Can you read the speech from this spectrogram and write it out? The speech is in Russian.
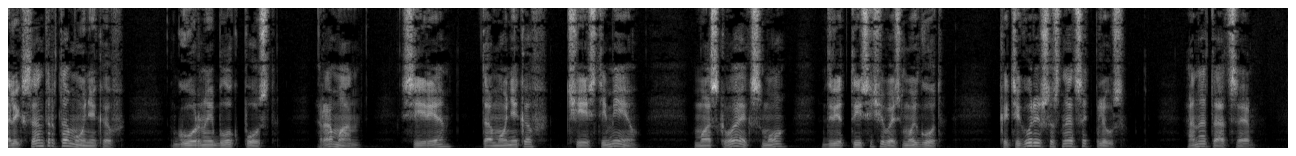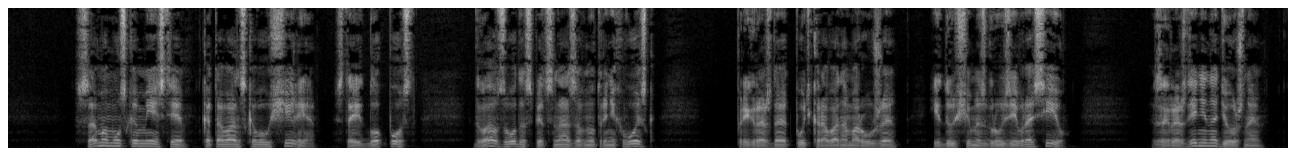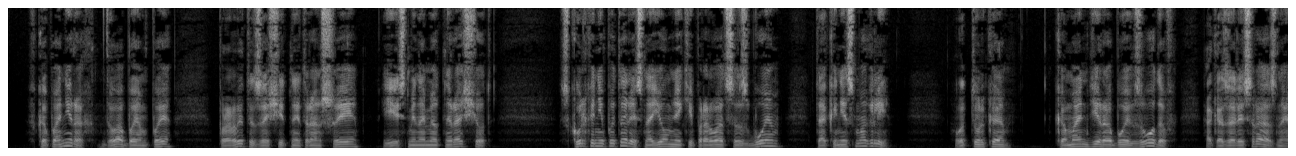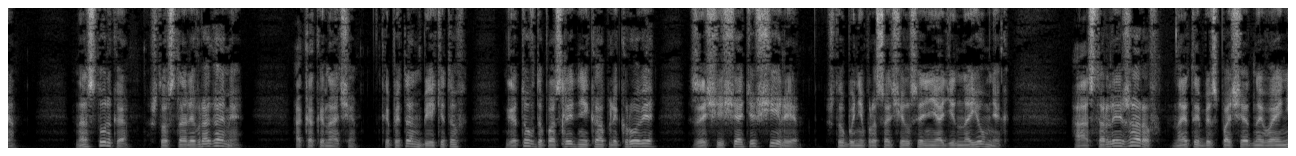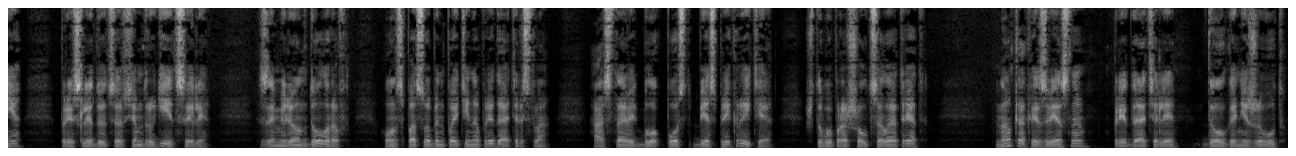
Александр Тамоников. Горный блокпост. Роман. Сирия. Тамоников. Честь имею. Москва, Эксмо. 2008 год. Категория 16+. Аннотация. В самом узком месте Катаванского ущелья стоит блокпост. Два взвода спецназа внутренних войск преграждают путь караванам оружия, идущим из Грузии в Россию. Заграждение надежное. В капонирах два БМП, прорыты защитные траншеи, есть минометный расчет. Сколько ни пытались наемники прорваться с боем, так и не смогли. Вот только командиры обоих взводов оказались разные. Настолько, что стали врагами. А как иначе? Капитан Бекетов готов до последней капли крови защищать ущелье, чтобы не просочился ни один наемник. А Старлей Жаров на этой беспощадной войне преследует совсем другие цели. За миллион долларов он способен пойти на предательство, оставить блокпост без прикрытия, чтобы прошел целый отряд. Но, как известно, предатели долго не живут.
